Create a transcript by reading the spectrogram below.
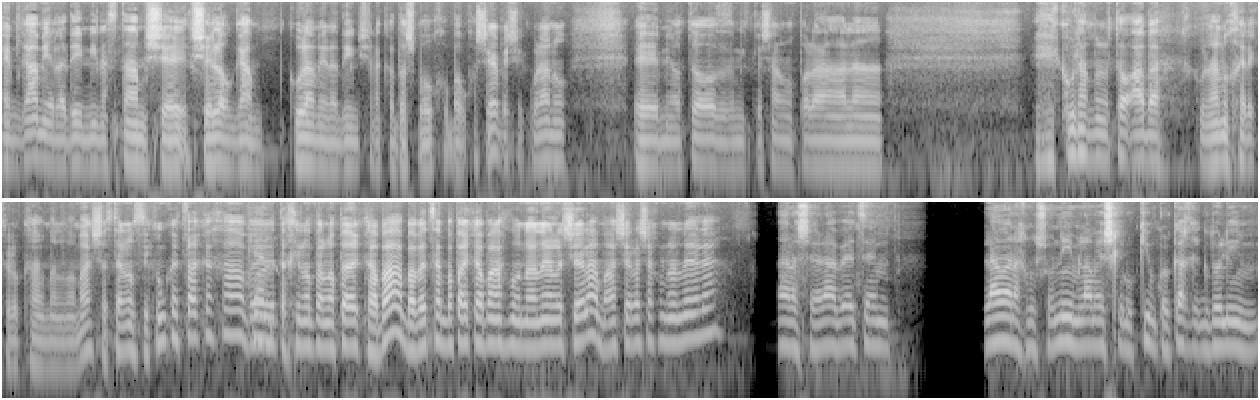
הם גם ילדים מן הסתם ש... שלו גם. כולם ילדים של הקדוש ברוך הוא, ברוך השם, ושכולנו אה, מאותו, זה מתקשר לנו פה ל... ל... אה, כולם מאותו אבא, כולנו חלק אלוקם ממש. אז תן לנו סיכום קצר ככה, כן. ותכין אותנו לפרק הבא. בעצם בפרק הבא אנחנו נענה על השאלה, מה השאלה שאנחנו נענה עליה? על השאלה בעצם... למה אנחנו שונים, למה יש חילוקים כל כך גדולים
